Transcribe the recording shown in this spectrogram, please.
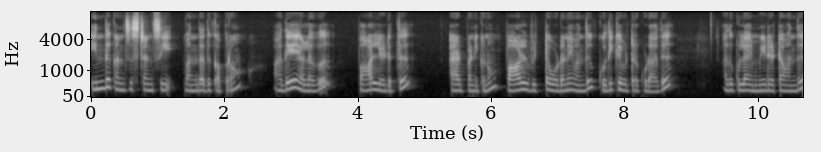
இந்த கன்சிஸ்டன்சி வந்ததுக்கப்புறம் அதே அளவு பால் எடுத்து ஆட் பண்ணிக்கணும். பால் விட்ட உடனே வந்து கொதிக்க விட்டுறக்கூடாது. அதுக்குள்ளே இம்மீடியட்டாக வந்து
